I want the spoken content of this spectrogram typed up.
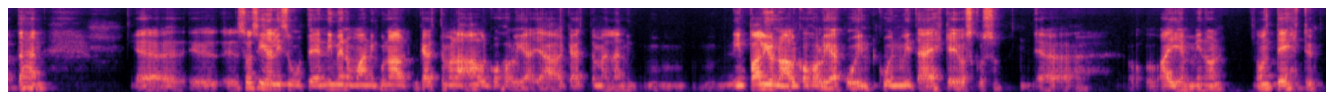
tähän sosiaalisuuteen nimenomaan niin kuin käyttämällä alkoholia ja käyttämällä niin, niin paljon alkoholia kuin, kuin mitä ehkä joskus aiemmin on, on tehty.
